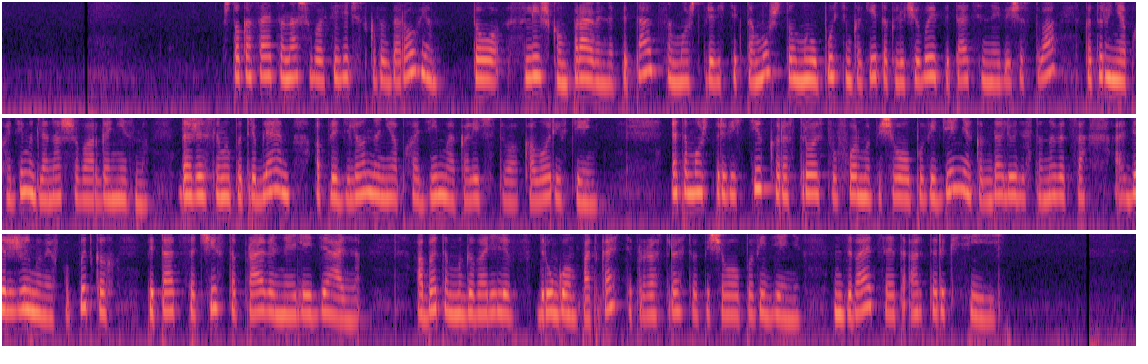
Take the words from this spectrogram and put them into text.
Что касается нашего физического здоровья, то слишком правильно питаться может привести к тому, что мы упустим какие-то ключевые питательные вещества, которые необходимы для нашего организма, даже если мы потребляем определенно необходимое количество калорий в день. Это может привести к расстройству формы пищевого поведения, когда люди становятся одержимыми в попытках питаться чисто, правильно или идеально. Об этом мы говорили в другом подкасте про расстройство пищевого поведения. Называется это орторексией.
